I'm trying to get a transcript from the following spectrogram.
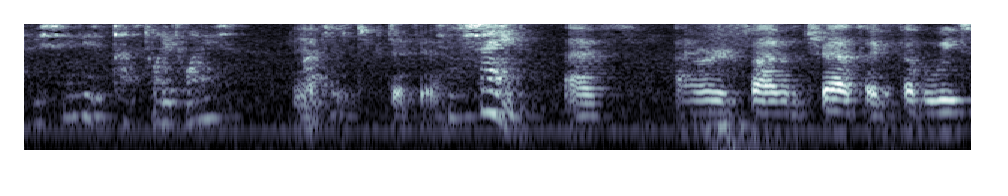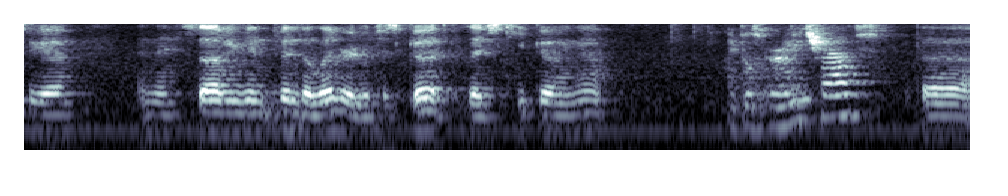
Have you seen these Topps 2020s? Yeah, it's ridiculous. It's insane. I've I ordered five of the trouts like a couple weeks ago, and they still haven't been- been delivered, which is good because they just keep going up. Like those early trouts? The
